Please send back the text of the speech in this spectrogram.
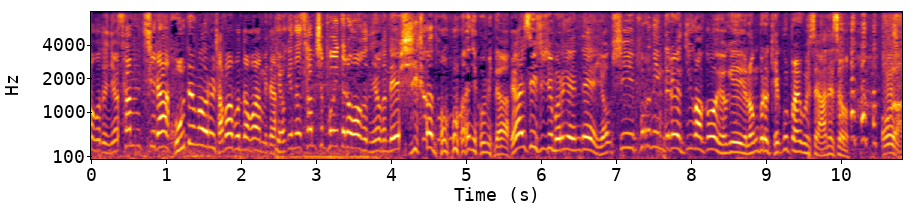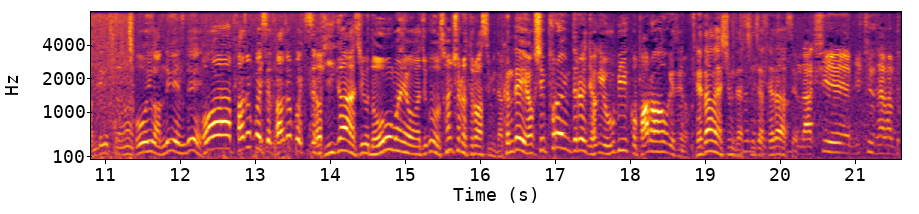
하거든요. 삼치랑 고등어를 잡아본다고 합니다. 여기는 삼치 포인트라고 하거든요. 근데 비가 너무 많이 옵니다. 왜할수 있을지 모르겠는데 역시 프로님들은 뛰어가고 여기 렁브를 개꿀 빨고 있어요 안에서. 어 안되겠다. 어 이거 안되겠는데? 와 다 젖고 있어 다 젖고 있어. 비가 지금 너무 많이 와가지고 선실로 들어왔습니다. 근데 역시 프로님들은 여기 우비 입고 바로 하고 계세요. 대단하십니다. 진짜 대단하세요. 낚시에 미친 사람들.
